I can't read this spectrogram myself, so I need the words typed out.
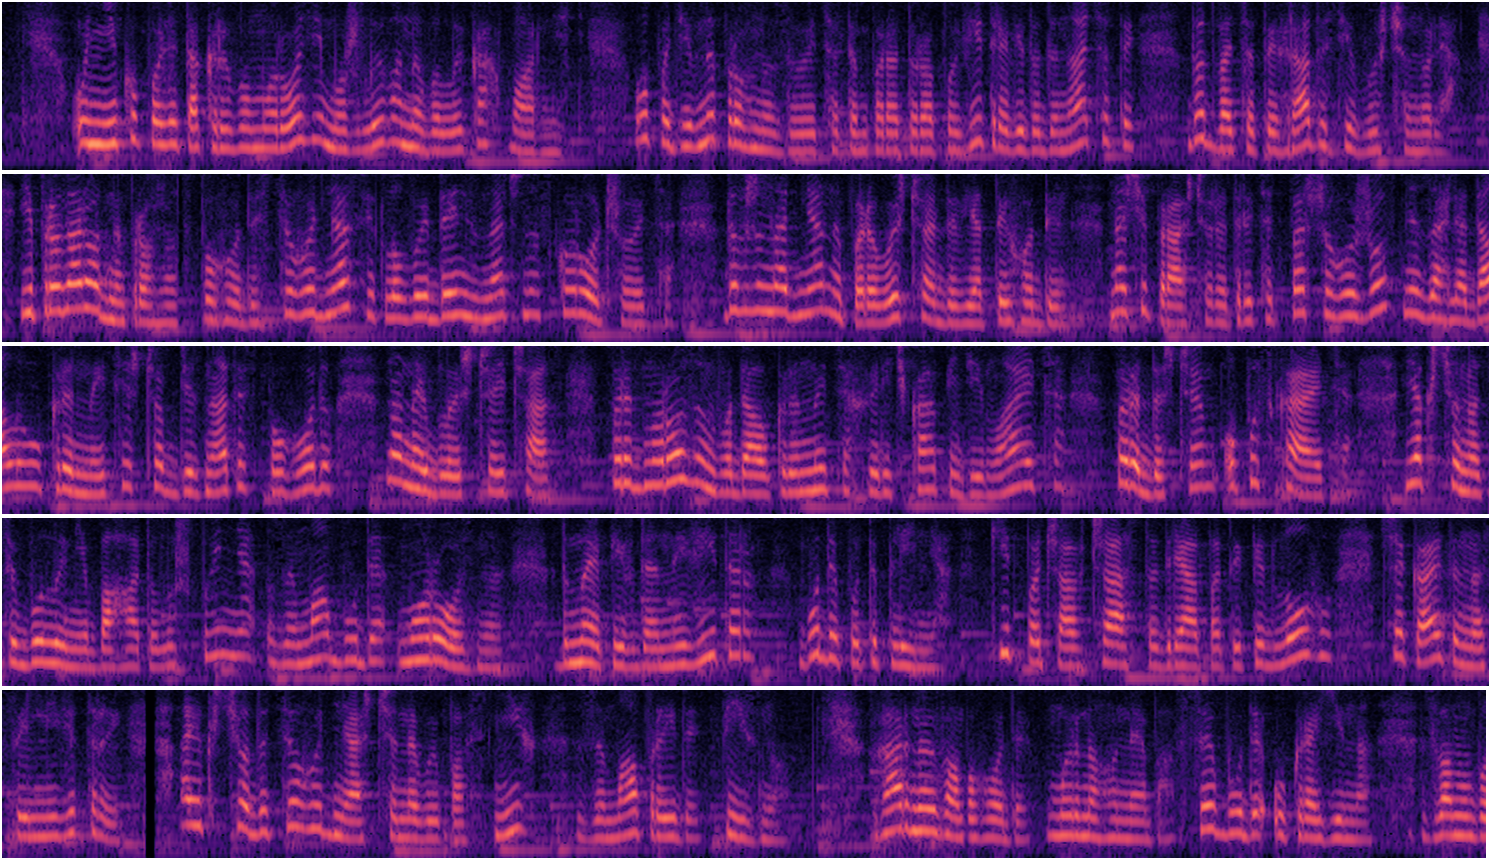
У Нікополі та Кривому Розі можлива невелика хмарність. Опадів не прогнозується. Температура повітря від 11 до 20 градусів вище нуля. І про народний прогноз погоди з цього дня світловий день значно скорочується. Довжина дня не перевищує 9 годин. Наші пращури 31 жовтня заглядали у криниці, щоб дізнатись погоду на найближчий час. Перед морозом вода у криницях і річках підіймається, перед дощем опускається. Якщо на цибулині багато лушпиння, зима буде морозною. Дме південний вітер, буде потепління. Кіт почав часто дряпати підлогу, чекайте на сильні вітри. А якщо до цього дня ще не випав сніг, зима прийде пізно. Гарної вам погоди, мирного неба! Все буде Україна! З вами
